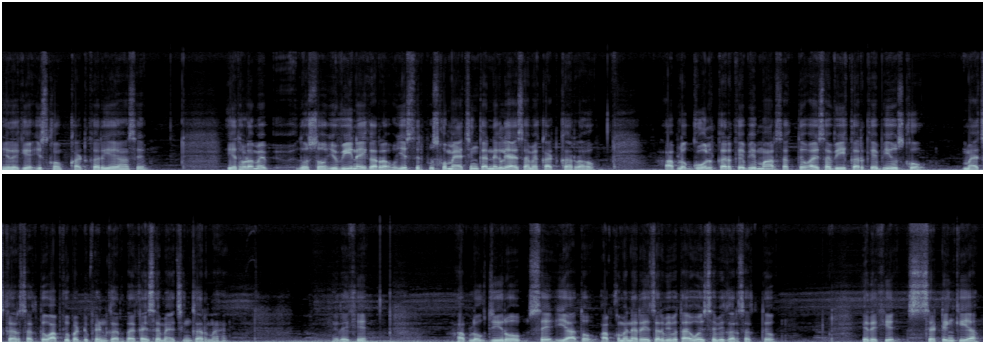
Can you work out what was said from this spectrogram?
ये देखिए, इसको कट करिए यहाँ से। ये थोड़ा मैं, दोस्तों, ये वी नहीं कर रहा हूँ, ये सिर्फ़ उसको मैचिंग करने के लिए ऐसा मैं कट कर रहा हूँ। आप लोग गोल करके भी मार सकते हो, ऐसा वी करके भी उसको मैच कर सकते हो। आपके ऊपर डिपेंड करता है कैसे मैचिंग करना है। ये देखिए, आप लोग ज़ीरो से या तो आपको मैंने रेजर भी बताया, वैसे भी कर सकते हो। ये देखिए सेटिंग किया।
